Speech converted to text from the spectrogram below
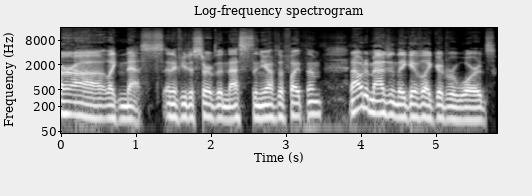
or uh like nests. And if you disturb the nests then you have to fight them. And i would imagine they give like good rewards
